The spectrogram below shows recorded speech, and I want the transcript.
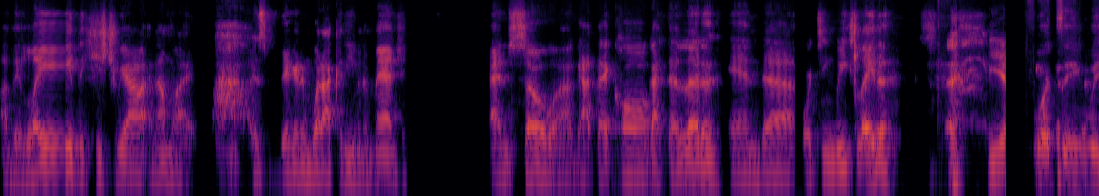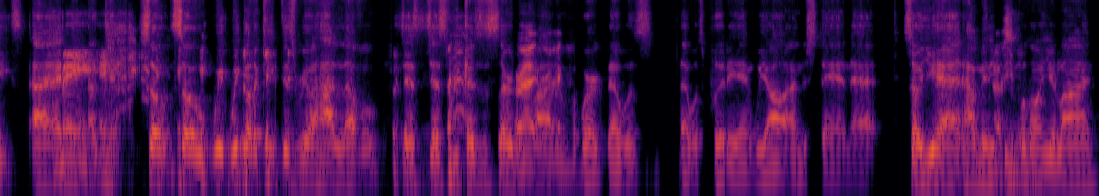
uh, they laid the history out and I'm like wow it's bigger than what I could even imagine and so I uh, got that call got that letter and uh, 14 weeks later yeah 14 weeks. Man. Okay. So so we, we're gonna keep this real high level just just because of certain right, amount right. of work that was that was put in. We all understand that. So you had how many Absolutely. people on your line?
